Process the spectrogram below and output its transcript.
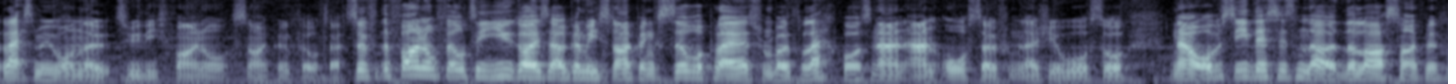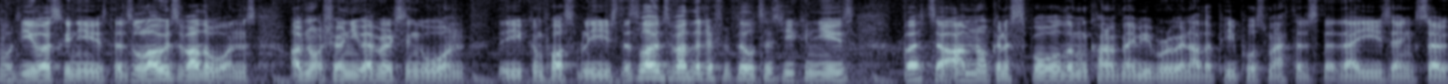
Let's move on though to the final sniping filter. So for the final filter, you guys are going to be sniping silver players from both Lech Poznan and also from Legia Warsaw. Now, obviously, this isn't the, the last sniping filter you guys can use. There's loads of other ones. I've not shown you every single one that you can possibly use. There's loads of other different filters you can use, but uh, I'm not going to spoil them and kind of maybe ruin other people's methods that they're using. So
